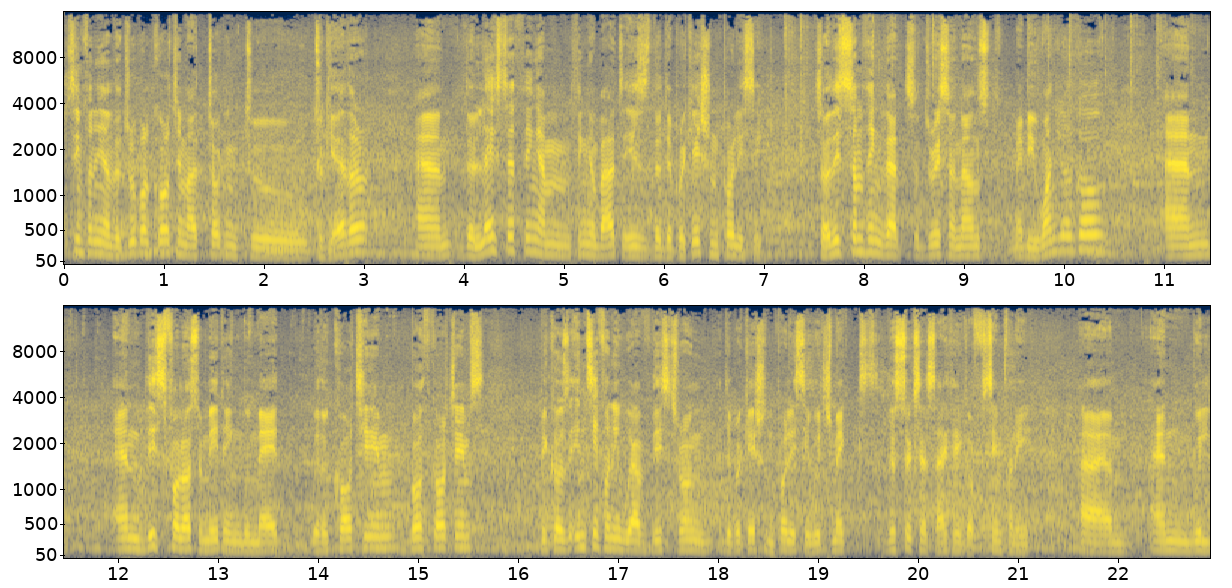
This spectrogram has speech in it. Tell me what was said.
Symfony and the Drupal core team are talking to together. And the latest thing I'm thinking about is the deprecation policy. So this is something that Dries announced maybe one year ago, and and this follows a meeting we made with the core team, both core teams, because in Symfony we have this strong deprecation policy, which makes the success, I think, of Symfony, um, and will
